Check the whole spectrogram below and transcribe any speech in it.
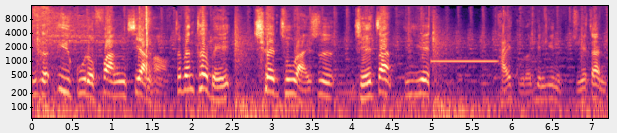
一个预估的方向哈，这边特别。圈出来是决战一月台股的命运决战的。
